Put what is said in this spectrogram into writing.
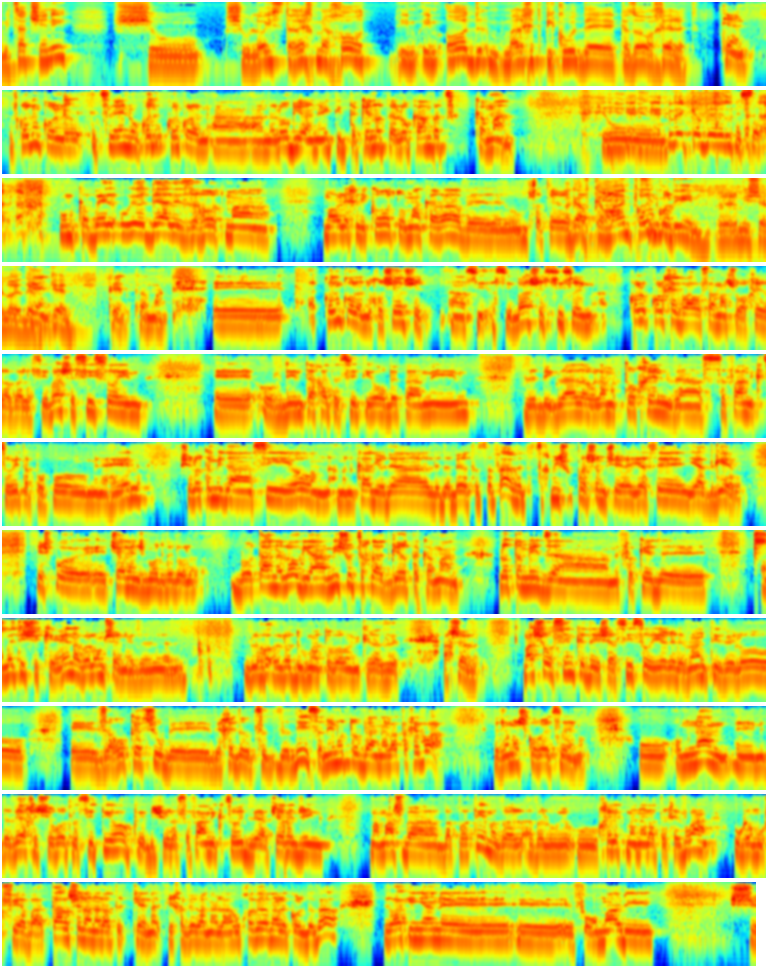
מצד שני שהוא, שהוא לא ישתרך מאחור עם, עם עוד מערכת פיקוד כזו או אחרת. כן, אז קודם כל אצלנו, קודם, קודם כל האנלוגיה, אני הייתי מתקן אותה, לא קמב"ץ, קמן. כי הוא... מקבל. הוא מקבל, הוא יודע לזהות מה, מה הולך לקרות או מה קרה, והוא מספר... אגב, קמן קצין מודיעין, מי שלא יודע, כן. כן, קמ"ן. אה, קודם כל, אני חושב שהסיבה ש CISO אים, כל, כל חברה עושה משהו אחר, אבל הסיבה ש CISO אים אה, עובדים תחת ה-CTO הרבה פעמים זה בגלל העולם התוכן והשפה המקצועית, אפרופו מנהל, שלא תמיד ה-CEO, המנכ"ל יודע לדבר את השפה ואתה צריך מישהו פה שם שיעשה, יאתגר. יש פה challenge אה, מאוד גדול. באותה אנלוגיה, מישהו צריך לאתגר את הקמ"ן. לא תמיד זה המפקד, האמת היא שכן, אבל לא משנה, זה לא, לא דוגמה טובה במקרה הזה. עכשיו, מה שעושים כדי שה CISO יהיה רלוונטי ולא אה, זרוק איפשהו בחדר צדדי, שמים אותו בהנהלת החברה. וזה מה שקורה אצלנו. הוא אומנם אה, מדווח ישירות ל-CTO בשביל השפה המקצועית וה challenging ממש בפרטים, אבל, אבל הוא, הוא חלק מהנהלת החברה, הוא גם מופיע באתר של הנהלת, כחבר הנהלה, הוא חבר הנהלה לכל דבר, זה רק עניין אה, אה, פורמלי. ש...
